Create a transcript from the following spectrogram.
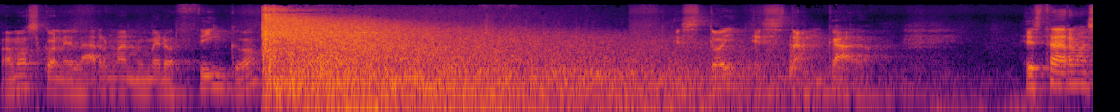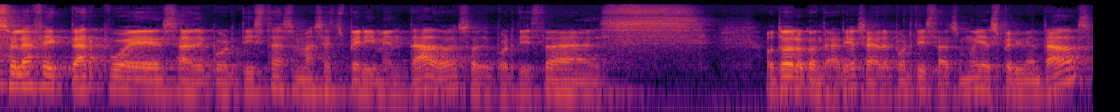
Vamos con el arma número 5. Estoy estancado. Esta arma suele afectar pues a deportistas más experimentados o deportistas o todo lo contrario, o sea, deportistas muy experimentados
